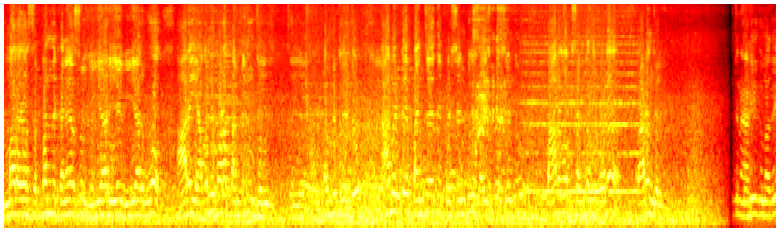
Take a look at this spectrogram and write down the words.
ఎంఆర్ఐ గారి సిబ్బంది కనీసం విఆర్ఏ విఆర్ఓ ఆర్ఐ ఎవరిని కూడా పంపించడం జరిగింది పంపించలేదు. కాబట్టి పంచాయతీ ప్రెసిడెంట్ వైస్ ప్రెసిడెంట్ పాలక సభ్యులందరూ కూడా రావడం జరిగింది. తెలియదు మాది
